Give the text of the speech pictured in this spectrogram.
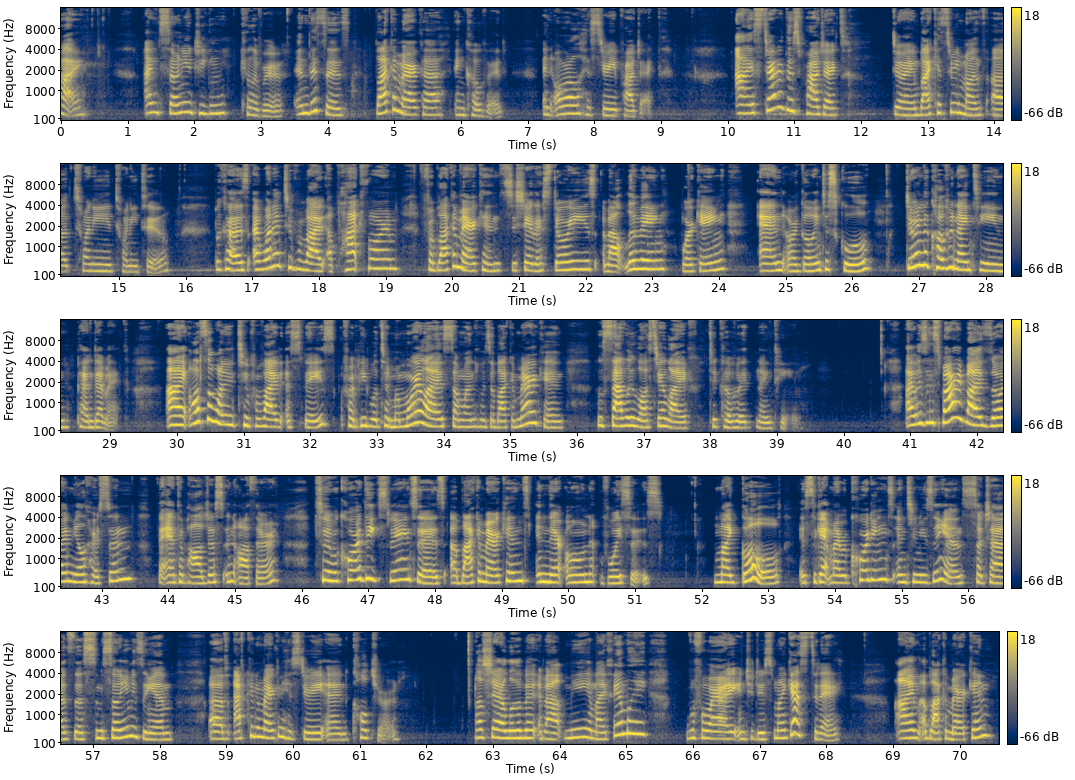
Hi, I'm Sonia Jean Killebrew, and this is Black America and COVID, an oral history project. I started this project during Black History Month of 2022 because I wanted to provide a platform for Black Americans to share their stories about living, working, and or going to school during the COVID-19 pandemic. I also wanted to provide a space for people to memorialize someone who's a Black American who sadly lost their life to COVID 19. I was inspired by Zora Neale Hurston, the anthropologist and author, to record the experiences of Black Americans in their own voices. My goal is to get my recordings into museums such as the Smithsonian Museum of African American history and culture. I'll share a little bit about me and my family before I introduce my guest today. I'm a Black American.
